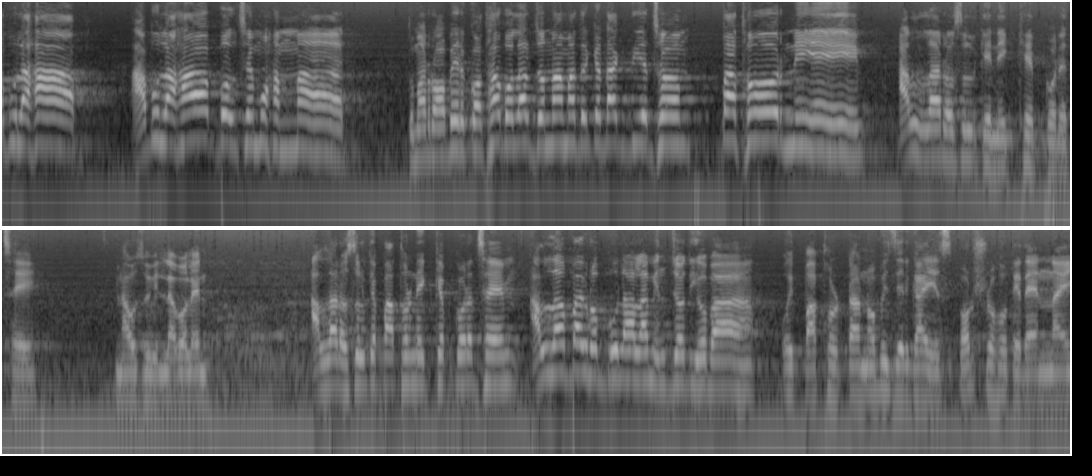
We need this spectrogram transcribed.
আবুল আহাব আবুল আহাব বলছে, মোহাম্মদ, তোমার রবের কথা বলার জন্য আমাদেরকে ডাক দিয়েছ। পাথর নিয়ে আল্লাহ রসুলকে নিক্ষেপ করেছে। নাউজুবিল্লাহ বলেন, আল্লাহ রসুলকে পাথর নিক্ষেপ করেছে। আল্লাহ পাক রব্বুল আলমিন যদিও বা ওই পাথরটা নবীজের গায়ে স্পর্শ হতে দেন নাই,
